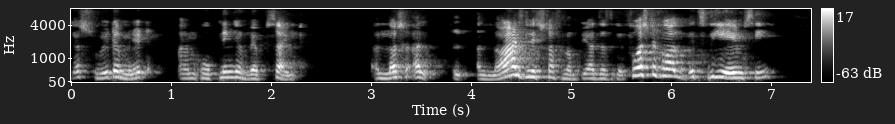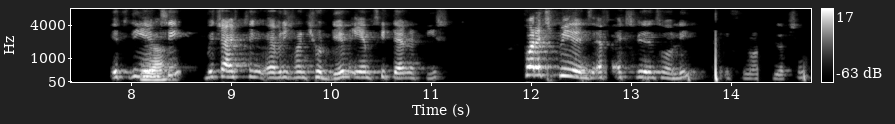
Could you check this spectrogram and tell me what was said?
just wait a minute. I'm opening a website. A, lot, a, a large list of Olympiads. First of all, it's the AMC. It's the Yeah. AMC, which I think everyone should give. AMC 10 at least. For experience, if experience only, if not selection.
